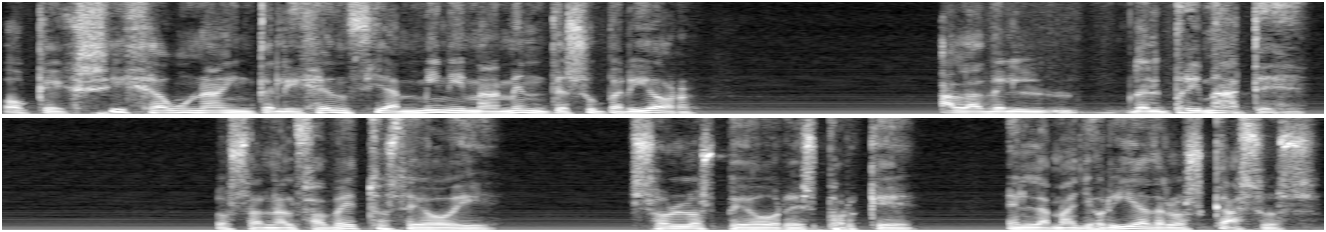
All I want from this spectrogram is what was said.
o que exija una inteligencia mínimamente superior a la del, del primate. Los analfabetos de hoy son los peores porque, en la mayoría de los casos,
